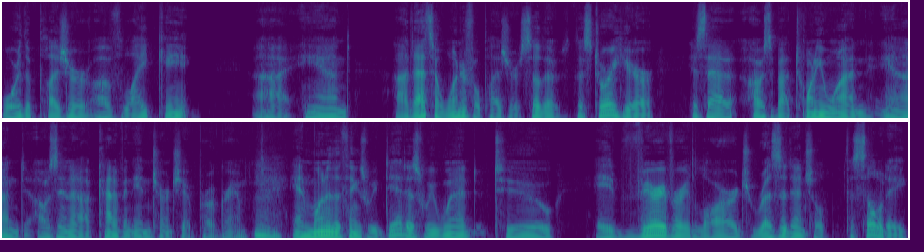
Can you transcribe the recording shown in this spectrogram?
or the pleasure of liking. Uh, and uh, that's a wonderful pleasure. So, the, the story here is that I was about 21 and I was in a kind of an internship program. Mm. And one of the things we did is we went to a very, very large residential facility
